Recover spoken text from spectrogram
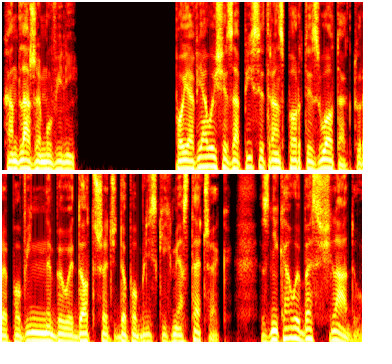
Handlarze mówili, Pojawiały się zapisy transporty złota, które powinny były dotrzeć do pobliskich miasteczek. Znikały bez śladu,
